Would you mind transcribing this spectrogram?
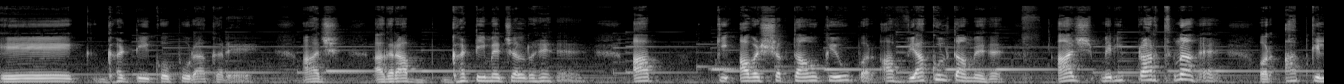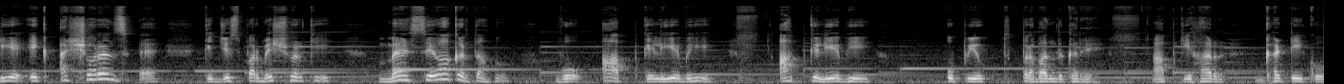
एक घटी को पूरा करे। आज अगर आप घटी में चल रहे हैं, आप की आवश्यकताओं के ऊपर आप व्याकुलता में हैं, आज मेरी प्रार्थना है और आपके लिए एक एश्योरेंस है कि जिस परमेश्वर की मैं सेवा करता हूँ, वो आपके लिए भी, आपके लिए भी उपयुक्त प्रबंध करे, आपकी हर घटी को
